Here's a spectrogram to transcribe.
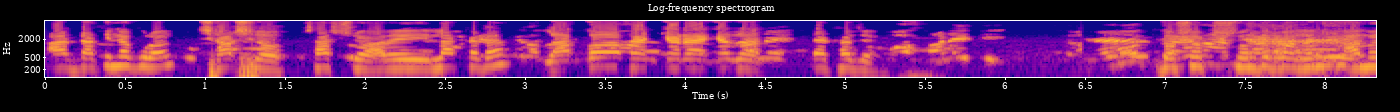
আর দাতিনা কুড়াল সাতশো। সাতশো। আর এই লাখাটা লাখ কাটা এক হাজার। এক হাজার। দর্শক শুনতে পারলেন আমি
